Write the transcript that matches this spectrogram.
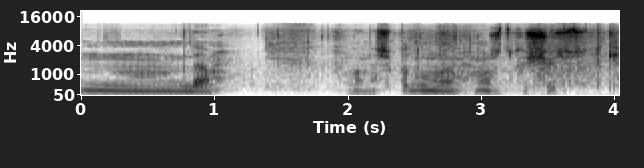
Да. Ладно, еще подумаю, может спущусь все-таки.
